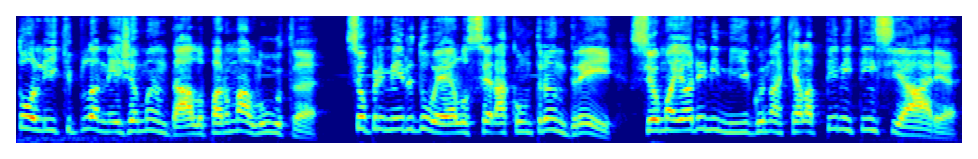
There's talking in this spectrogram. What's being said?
Tolik planeja mandá-lo para uma luta. Seu primeiro duelo será contra Andrei, seu maior inimigo naquela penitenciária.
